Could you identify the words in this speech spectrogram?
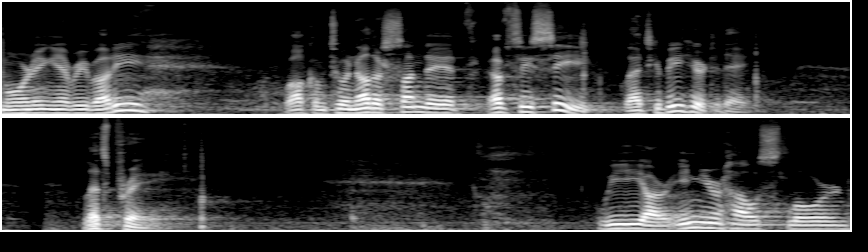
morning, everybody. Welcome to another Sunday at FCC. Glad you could be here today. Let's pray. We are in your house, Lord,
